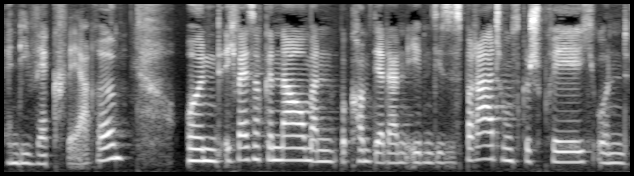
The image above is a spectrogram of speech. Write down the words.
wenn die weg wäre. Und ich weiß noch genau, man bekommt ja dann eben dieses Beratungsgespräch und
